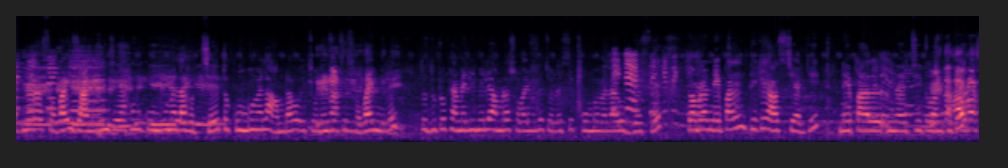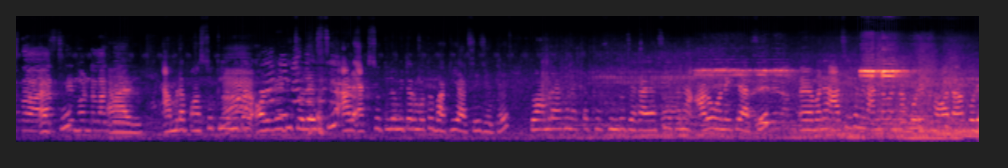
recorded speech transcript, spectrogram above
আপনারা সবাই জানেন যে এখন কুম্ভ মেলা হচ্ছে। তো কুম্ভ মেলা আমরাও চলে এসেছি সবাই মিলে। তো দুটো ফ্যামিলি মিলে আমরা সবাই মিলে চলে এসেছি কুম্ভ মেলার উদ্দেশ্যে। তো আমরা নেপাল থেকে আসছি আর কি। নেপাল চিতওয়ান থেকে আসছি। আর আমরা পাঁচশো কিলোমিটার অলরেডি চলে এসেছি আর একশো কিলোমিটার মতো বাকি আছে যেতে। তো আমরা এখন একটা খুব সুন্দর জায়গায় আছি। এখানে আরও অনেকে আছে। মানে আছে এখানে রান্না বান্না করে খাওয়া দাওয়া করে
